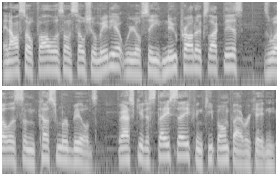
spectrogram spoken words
and also follow us on social media where you'll see new products like this as well as some customer builds. We ask you to stay safe and keep on fabricating.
